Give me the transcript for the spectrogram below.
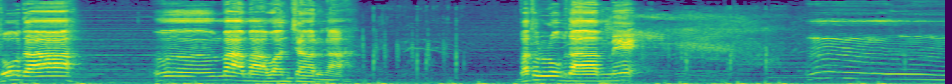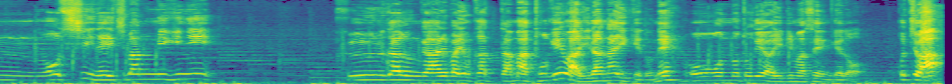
どうだ？うーん、まあまあワンチャンあるな。バトルローブダメ。惜しいね。一番右に、クールダウンがあればよかった。まあ、トゲはいらないけどね。黄金のトゲはいりませんけど。こっちは？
